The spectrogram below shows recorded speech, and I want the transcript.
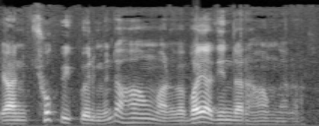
Yani çok büyük bölümünde haham var ve bayağı dindar hahamlar var.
